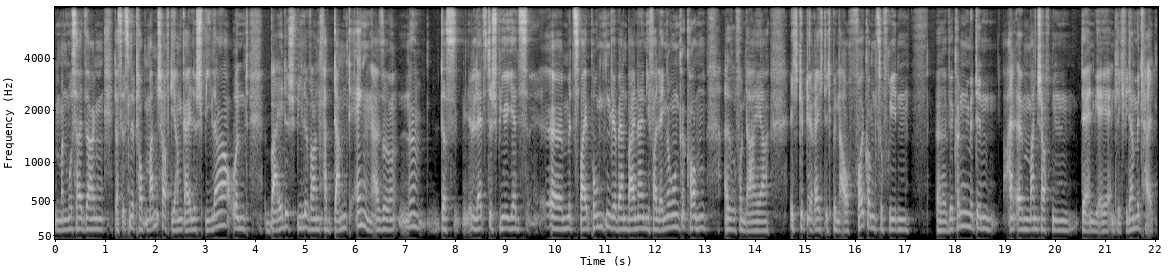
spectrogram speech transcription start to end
man muss halt sagen, das ist eine Top-Mannschaft, die haben geile Spieler und beide Spiele waren verdammt eng. Also ne, das letzte Spiel jetzt äh, mit zwei Punkten, wir wären beinahe in die Verlängerung gekommen. Also von daher, ich gebe dir recht, ich bin auch vollkommen zufrieden äh, wir können mit den äh, Mannschaften der NBA endlich wieder mithalten.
